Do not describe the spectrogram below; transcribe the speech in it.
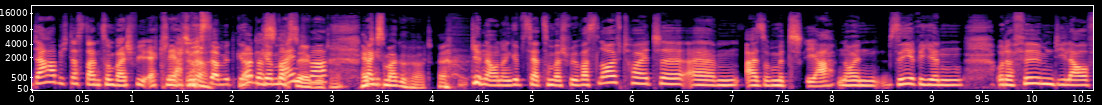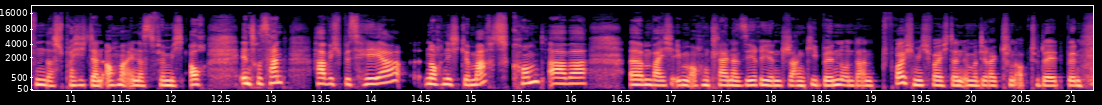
da habe ich das dann zum Beispiel erklärt, was damit ge Ja, das ist doch gemeint sehr war. gut. Hätte ich es mal gehört. Genau, dann gibt's ja zum Beispiel, was läuft heute, ähm, also mit ja neuen Serien oder Filmen, die laufen. Das spreche ich dann auch mal ein. Das ist für mich auch interessant. Habe ich bisher noch nicht gemacht, kommt aber, ähm, weil ich eben auch ein kleiner Serienjunkie bin und dann freue ich mich, weil ich dann immer direkt schon up to date bin.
